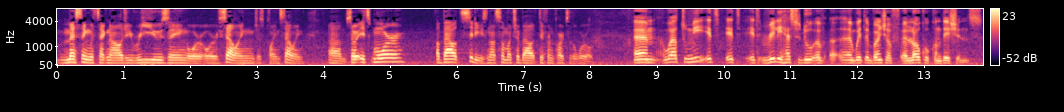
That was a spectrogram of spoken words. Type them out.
messing with technology, reusing or, or selling, just plain selling. Um, so it's more about cities, not so much about different parts of the world. Um, well, to me, it it it really has to do of, uh, with a bunch of uh, local conditions.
